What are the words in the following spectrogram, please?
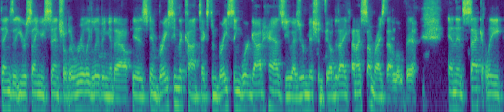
things that you were saying essential to really living it out is embracing the context, embracing where God has you as your mission field. Did I and I summarized that a little bit. And then secondly,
